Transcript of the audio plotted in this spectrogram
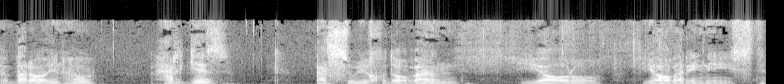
و برای اینها هرگز از سوی خداوند یار و یاوری نیست.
